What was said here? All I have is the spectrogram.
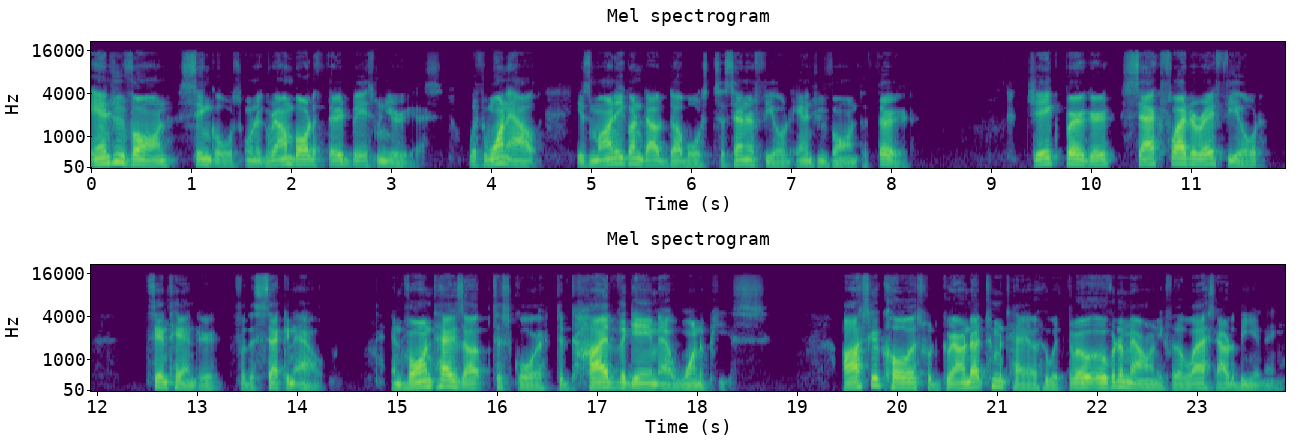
Andrew Vaughn singles on a ground ball to third baseman Urias. With one out, Yasmani Grandal doubles to center field, Andrew Vaughn to third. Jake Burger sac fly to right field, Santander for the second out. And Vaughn tags up to score to tie the game at one apiece. Oscar Colas would ground out to Mateo, who would throw over to Maloney for the last out of the inning.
